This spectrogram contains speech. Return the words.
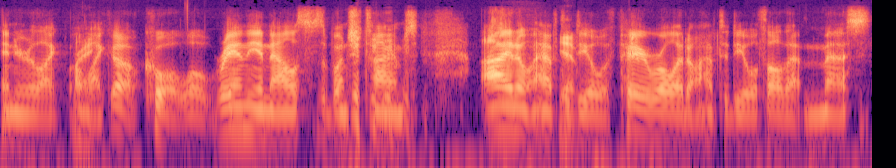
And you're like, I'm like, oh, cool. Well, ran the analysis a bunch of times. I don't have to yep. deal with payroll. I don't have to deal with all that mess.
